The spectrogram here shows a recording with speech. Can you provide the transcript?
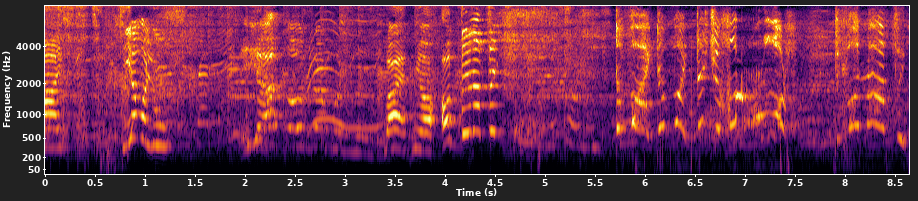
Найс. Я валю. Я тоже буду. Давай, нього 11. Давай, давай, ты же хорош. 12.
